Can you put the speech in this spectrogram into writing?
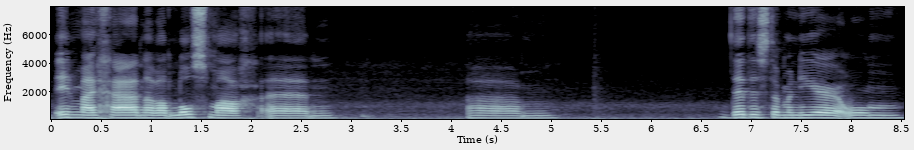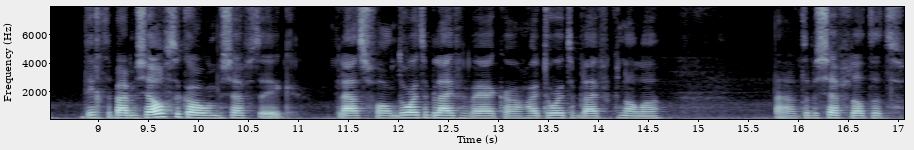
in mij gaande wat los mag. En um, dit is de manier om dichter bij mezelf te komen, besefte ik. In plaats van door te blijven werken, hard door te blijven knallen. Uh, te beseffen dat het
